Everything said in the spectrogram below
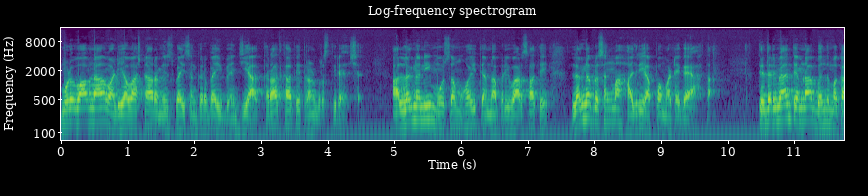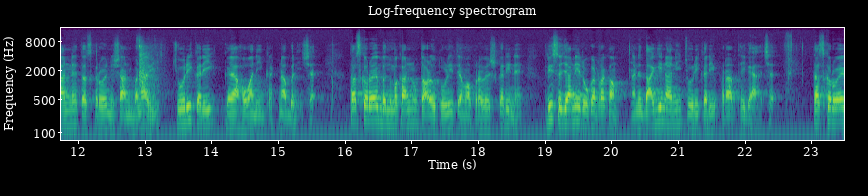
મૂળ વાવના વાંઢિયાવાસના રમેશભાઈ શંકરભાઈ વેંજિયા થરાદ ખાતે ત્રણ વર્ષથી રહે છે. આ લગ્નની મોસમ હોય તેમના પરિવાર સાથે લગ્ન પ્રસંગમાં હાજરી આપવા માટે ગયા હતા. તે દરમિયાન તેમના બંધ મકાનને તસ્કરોએ નિશાન બનાવી ચોરી કરી ગયા હોવાની ઘટના બની છે. તસ્કરોએ બંધ મકાનનું તાળું તોડી તેમાં પ્રવેશ કરીને ત્રીસ હજારની રોકડ રકમ અને દાગીનાની ચોરી કરી ફરાર થઈ ગયા છે. તસ્કરોએ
